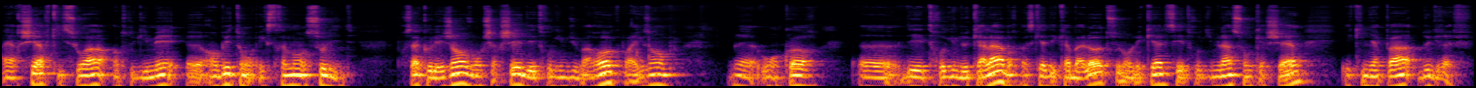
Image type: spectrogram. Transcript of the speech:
un hercher qui soit, entre guillemets, euh, en béton, extrêmement solide. Pour ça que les gens vont chercher des etrogim du Maroc, par exemple, euh, ou encore euh, des trogim de Calabre, parce qu'il y a des kabbalot selon lesquels ces trogim-là sont cachers et qu'il n'y a pas de greffe.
